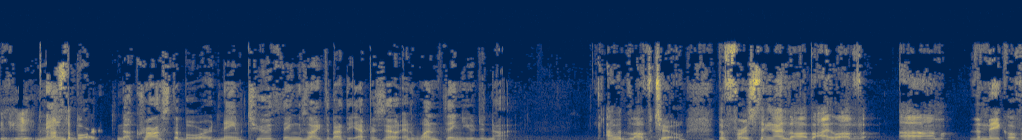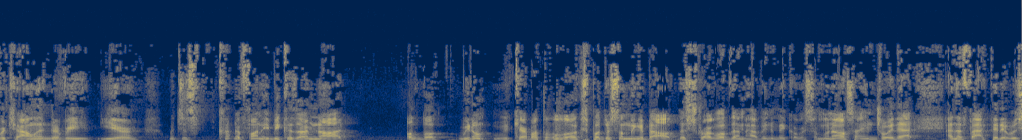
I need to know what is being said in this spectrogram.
Mm-hmm. Across the board. across the board, name two things liked about the episode and one thing you did not. I would love to. The first thing I love, I love um, the makeover challenge every year, which is kind of funny because I'm not a look. We don't we care about the looks, but there's something about the struggle of them having to make over someone else. I enjoy that, and the fact that it was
